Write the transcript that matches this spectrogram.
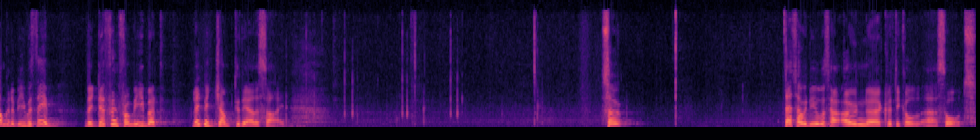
I'm going to be with them. They're different from me, but let me jump to the other side. So that's how we deal with our own uh, critical uh, thoughts.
